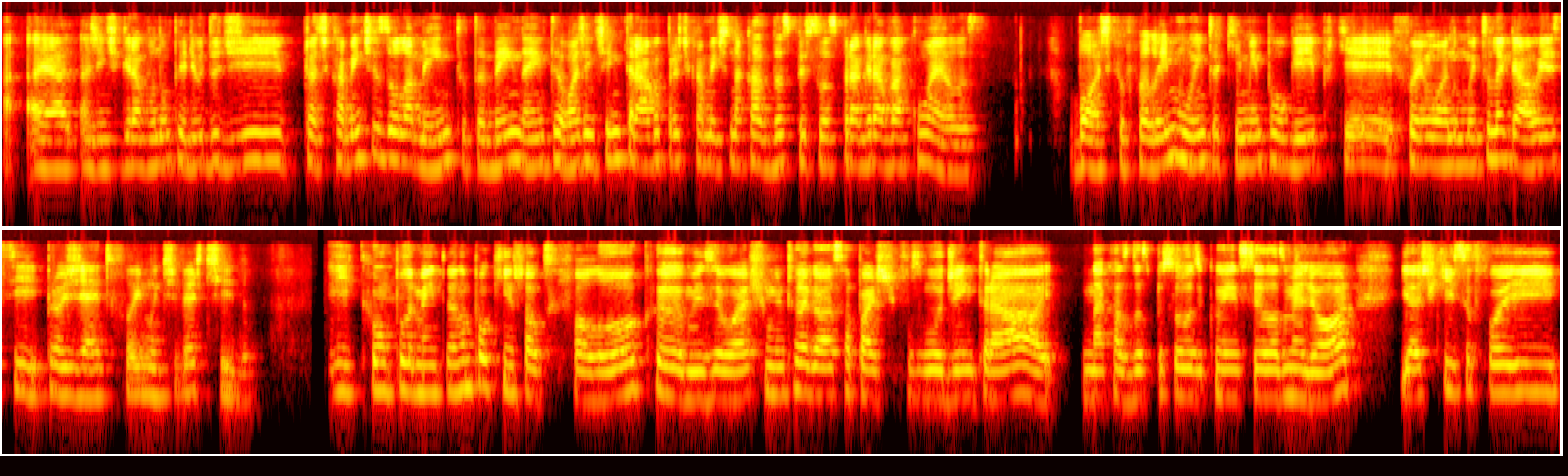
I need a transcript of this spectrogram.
a, a, gente gravou num período de praticamente isolamento também, né? Então a gente entrava praticamente na casa das pessoas para gravar com elas. Bom, acho que eu falei muito aqui, me empolguei porque foi um ano muito legal e esse projeto foi muito divertido. E complementando um pouquinho só o que você falou, Camis, eu acho muito legal essa parte que você falou de entrar na casa das pessoas e conhecê-las melhor. E acho que isso foi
